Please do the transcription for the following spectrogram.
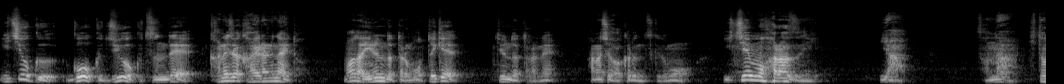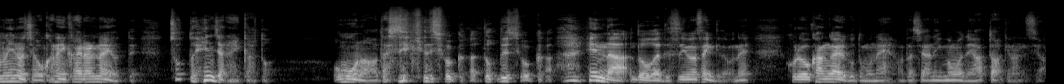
1億5億10億積んで金じゃ換えられないとまだいるんだったら持っていけって言うんだったらね話はわかるんですけども1円も払わずにいやそんな人の命はお金に換えられないよってちょっと変じゃないかと。思うのは私ででしょうか？どうでしょうか？変な動画ですみませんけどもね。これを考えることもね私はね今まであったわけなんですよ。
